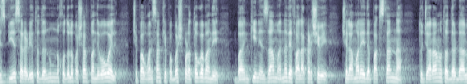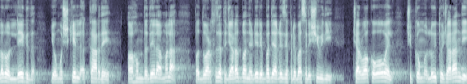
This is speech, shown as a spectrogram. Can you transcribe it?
اس بي اس راډیو ته د نوم نه ښودلو په شرط باندې وویل چې په افغانستان کې په بشپړه توګه باندې بانکي نظام نه دی فعاله کړ شوی چې له امله یې د پاکستان نه تجارانو ته د ډالرو لېږد یو مشکل کار دی او هم د دې له امله په دوه اړخیزه تجارت باندې ډېرې بدې اغېزې پرې باسلې شوي دي. چارواکو وویل چې کوم لوی تجاران دي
